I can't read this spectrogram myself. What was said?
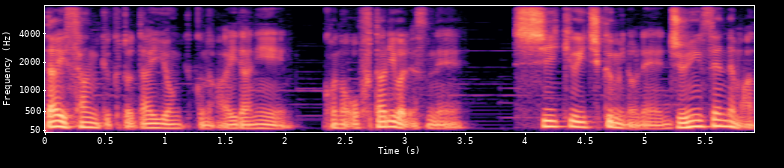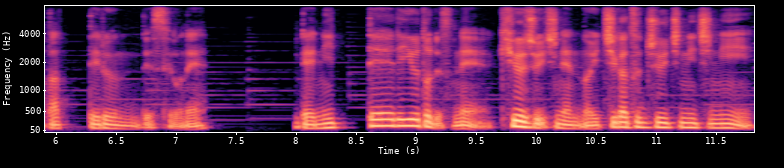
第3局と第4局の間に、このお二人はですね、C 級1組のね、順位戦でも当たってるんですよね。で、日程で言うとですね、91年の1月11日に、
